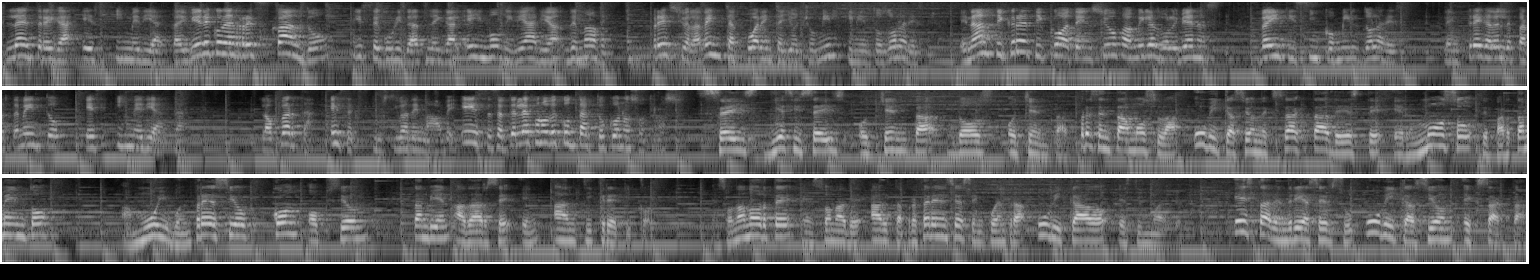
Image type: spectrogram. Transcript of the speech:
La entrega es inmediata y viene con el respaldo y seguridad legal e inmobiliaria de MAVE. Precio a la venta 48.500 dólares. En anticrético, atención familias bolivianas, 25.000 dólares. La entrega del departamento es inmediata. La oferta es exclusiva de MAVE. Este es el teléfono de contacto con nosotros. 616 80 280. Presentamos la ubicación exacta de este hermoso departamento a muy buen precio con opción también a darse en anticrético. En zona norte, en zona de alta preferencia, se encuentra ubicado este inmueble. Esta vendría a ser su ubicación exacta.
